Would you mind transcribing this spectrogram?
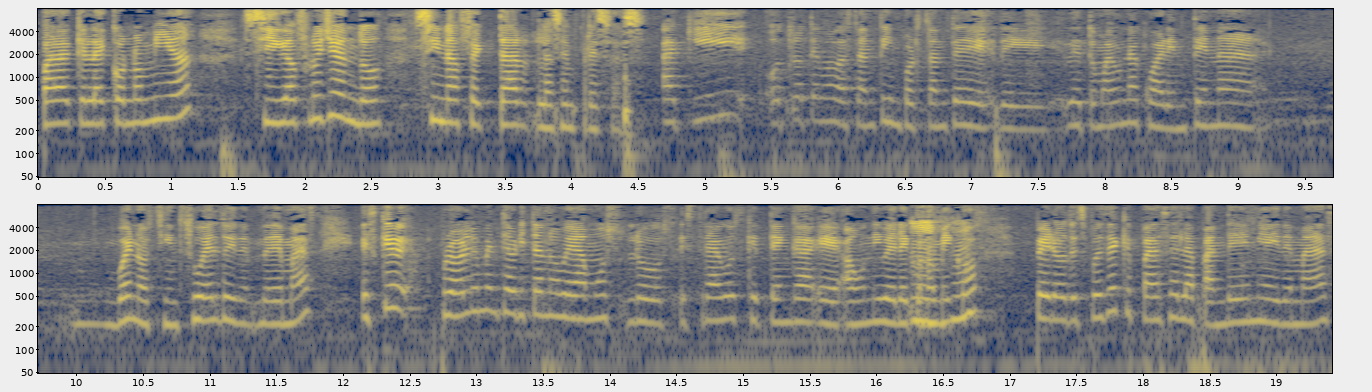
para que la economía siga fluyendo sin afectar las empresas. Aquí otro tema bastante importante de, tomar una cuarentena bueno, sin sueldo y demás, es que probablemente ahorita no veamos los estragos que tenga eh, a un nivel económico, pero después de que pase la pandemia y demás,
